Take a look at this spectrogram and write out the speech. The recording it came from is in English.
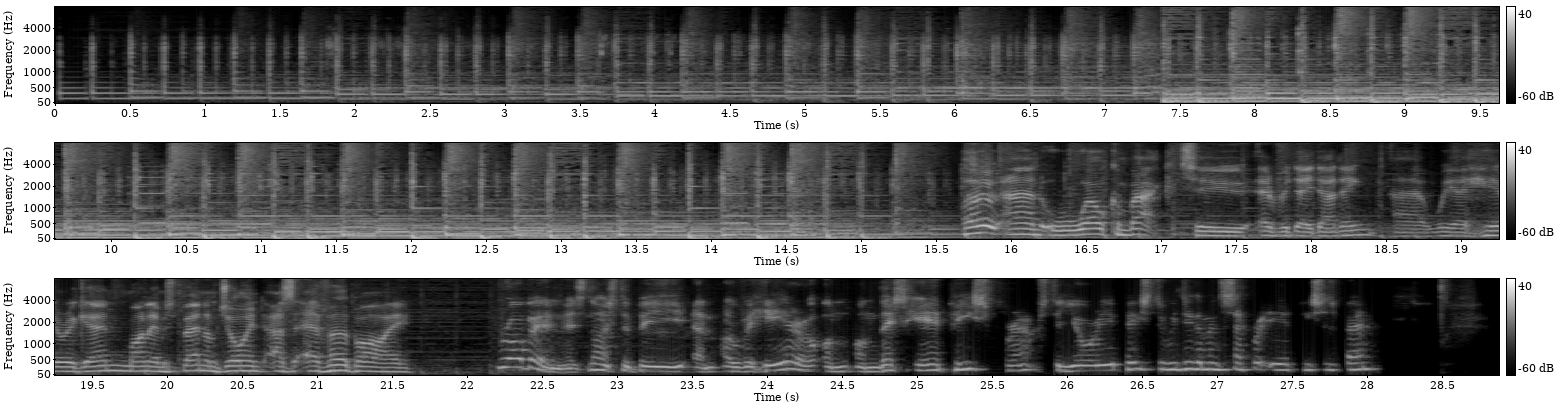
Hello and welcome back to Everyday Dadding. Uh, we are here again. My name's Ben. I'm joined as ever by Robin. It's nice to be um, over here on, on this earpiece, perhaps to your earpiece. Do we do them in separate earpieces, Ben?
